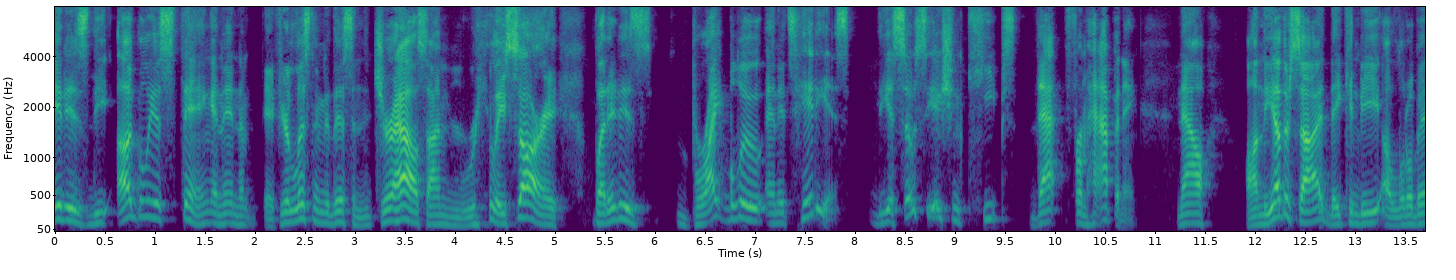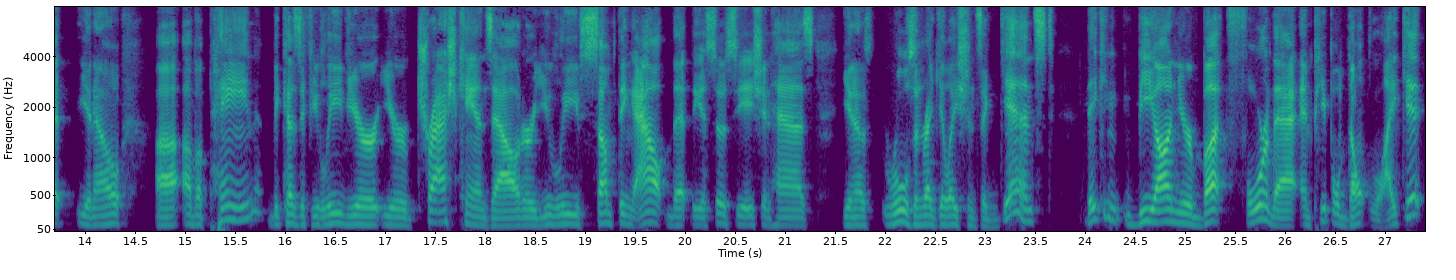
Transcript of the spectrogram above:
it is the ugliest thing. And then if you're listening to this and it's your house, I'm really sorry, but it is bright blue and it's hideous. The association keeps that from happening. Now, on the other side, they can be a little bit, you know, uh, of a pain because if you leave your your trash cans out or you leave something out that the association has, you know, rules and regulations against, they can be on your butt for that, and people don't like it.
